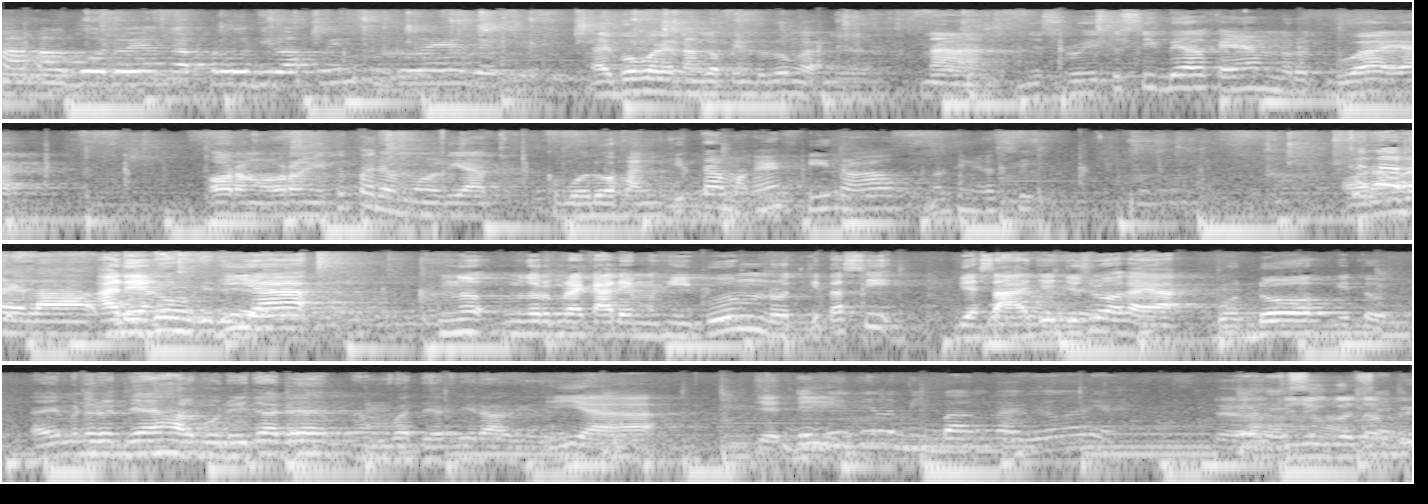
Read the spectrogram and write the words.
hal-hal bodoh yang nggak perlu dilakuin sebetulnya ya guys Nah, gue boleh nanggepin dulu nggak? Nah, justru itu sih Bel, kayaknya menurut gue ya orang-orang itu pada mau lihat kebodohan kita makanya viral, nanti nggak sih? Orang rela ada yang bodoh gitu ya. iya, menurut mereka ada yang menghibur, menurut kita sih biasa aja justru kayak bodoh gitu. Tapi menurut dia hal bodoh itu ada yang membuat dia viral gitu. Iya, jadi jadi dia lebih bangga gitu kali ya? Ya Iya itu juga Bisa tapi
